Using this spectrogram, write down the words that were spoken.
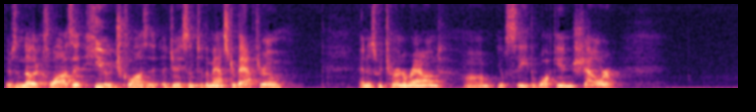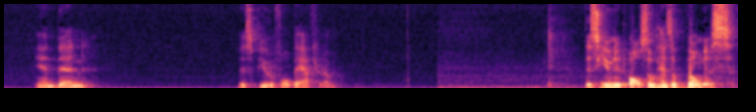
There's another closet, huge closet, adjacent to the master bathroom. And as we turn around, um, you'll see the walk-in shower. And then this beautiful bathroom. This unit also has a bonus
